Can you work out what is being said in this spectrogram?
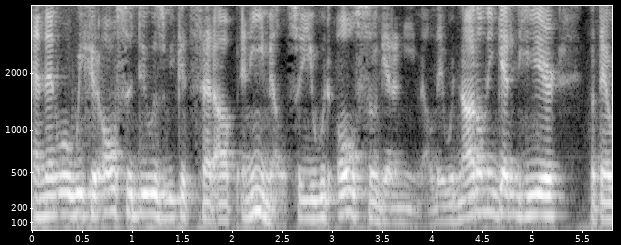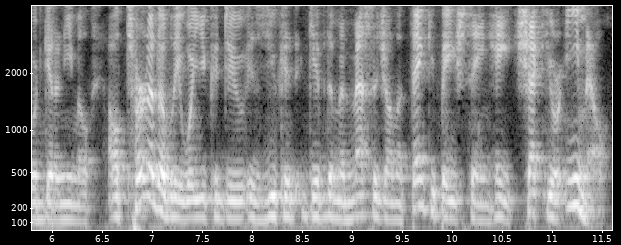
And then what we could also do is we could set up an email. So you would also get an email. They would not only get it here, but they would get an email. Alternatively, what you could do is you could give them a message on the thank you page saying, hey, check your email,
